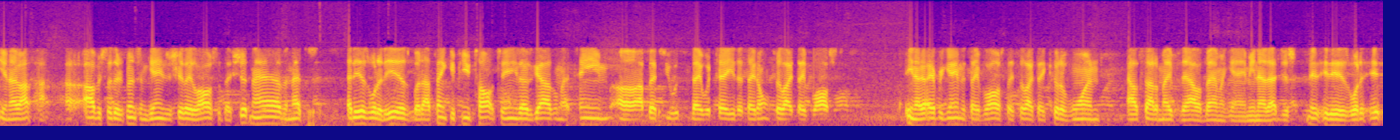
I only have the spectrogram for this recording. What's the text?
You know, I, I, obviously there's been some games this year they lost that they shouldn't have, and that's that is what it is. But I think if you talk to any of those guys on that team, uh, I bet you would, they would tell you that they don't feel like they've lost. You know, every game that they've lost, they feel like they could have won outside of maybe the Alabama game. You know, that just it, it is what it, it,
